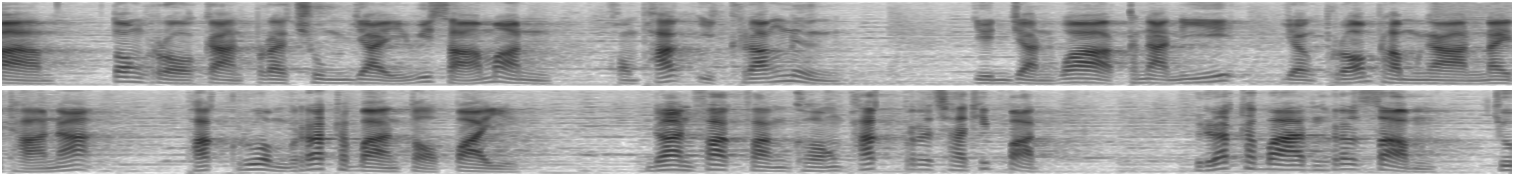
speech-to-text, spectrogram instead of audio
ตาม ต้องรอการประชุมใหญ่วิสามันของพรรคอีกครั้งหนึ่ง ยืนยันว่าขณะนี้ยังพร้อมทำงานในฐานะพักร่วมรัฐบาลต่อไป ด้านฝากฝั่งของพรรคประชาธิปัตย์รัฐบาลระส่ำจุ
